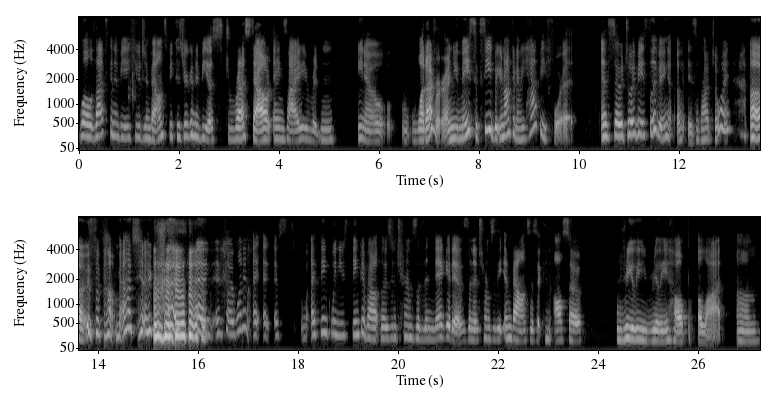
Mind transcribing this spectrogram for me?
well, that's going to be a huge imbalance because you're going to be a stressed out, anxiety ridden, you know, whatever. And you may succeed, but you're not going to be happy for it. And so joy based living uh, is about joy. Uh, it's about magic. and, and, and, so I wanted, I, I, I think when you think about those in terms of the negatives and in terms of the imbalances, it can also really, really help a lot. Um,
